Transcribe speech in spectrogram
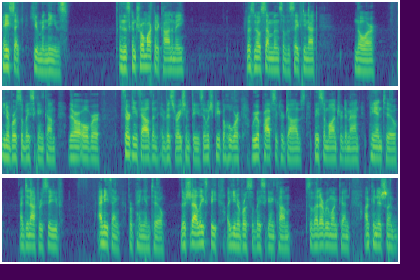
basic human needs. In this control market economy, there's no semblance of a safety net nor universal basic income. There are over 13,000 evisceration fees in which people who work real private sector jobs based on voluntary demand pay into and do not receive anything for paying into. There should at least be a universal basic income so that everyone can unconditionally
